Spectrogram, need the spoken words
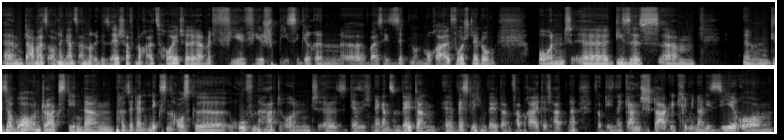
Ähm, damals auch eine ganz andere Gesellschaft noch als heute, ja, mit viel, viel spießigeren, äh, weiß ich, Sitten- und Moralvorstellungen. Und äh, dieses ähm, ähm, dieser War on Drugs, den dann Präsident Nixon ausgerufen hat und äh, der sich in der ganzen Welt dann, äh, westlichen Welt dann verbreitet hat, ne? wirklich eine ganz starke Kriminalisierung.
